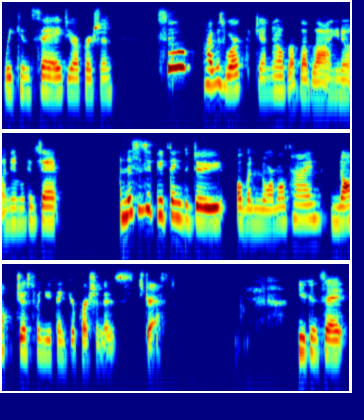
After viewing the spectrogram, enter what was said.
we can say to our person, so how was work, general, blah, blah, blah, you know, and then we can say, and this is a good thing to do of a normal time, not just when you think your person is stressed. You can say,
